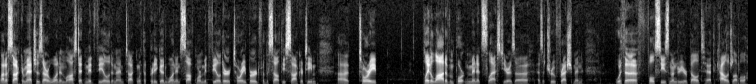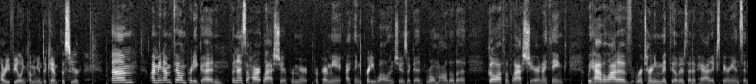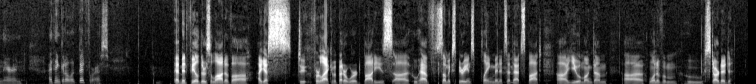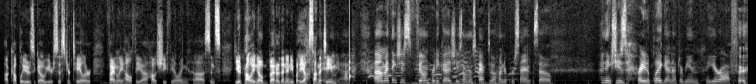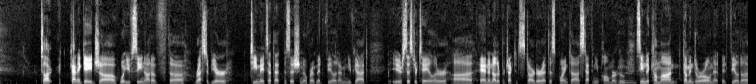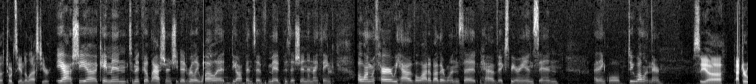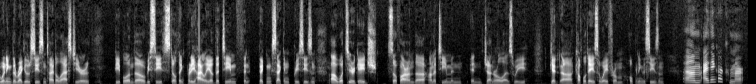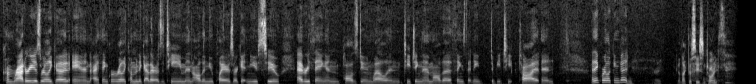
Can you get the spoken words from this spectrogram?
lot of soccer matches are won and lost at midfield, and I'm talking with a pretty good one in sophomore midfielder Tori Bird for the Southeast soccer team. Uh, Tori played a lot of important minutes last year as a as a true freshman. With a full season under your belt at the college level, how are you feeling coming into camp this year? Um, I mean, I'm feeling pretty good. Vanessa Hart last year prepared me, I think, pretty well, and she was a good role model to go off of last year. And I think we have a lot of returning midfielders that have had experience in there, and I think it'll look good for us. At midfield, there's a lot of, uh, I guess, for lack of a better word, bodies uh, who have some experience playing minutes at that spot. Uh, you among them, uh, one of them who started a couple years ago, your sister Taylor, finally healthy. Uh, how's she feeling? Uh, since you would probably know better than anybody else on the team. yeah. Um, I think she's feeling pretty good. She's almost back to 100%, so I think she's ready to play again after being a year off. Talk, kind of gauge uh, what you've seen out of the rest of your teammates at that position over at midfield. I mean, you've got your sister Taylor uh, and another projected starter at this point, uh, Stephanie Palmer, who Mhm. seemed to come on, come into her own at midfield uh, towards the end of last year. yeah, she uh, came in to midfield last year and she did really well at the offensive mid position. And I think along with her, we have a lot of other ones that have experience and I think will do well in there. See, uh, after winning the regular season title last year, people in the OVC still think pretty highly of the team, fin- picking second preseason. Uh, what's your gauge so far on the on the team in, in general as we get uh, a couple days away from opening the season? Um, I think our camar- camaraderie is really good, and I think we're really coming together as a team, and all the new players are getting used to everything, and Paul's doing well and teaching them all the things that need to be te- taught, and I think we're looking good. All right. Good luck this season, Tori. Thanks.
